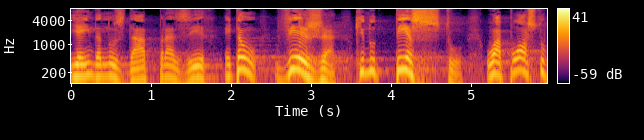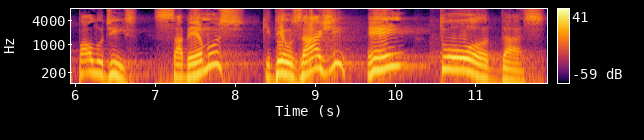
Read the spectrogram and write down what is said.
e ainda nos dá prazer. Então, veja que no texto o apóstolo Paulo diz: Sabemos que Deus age em todas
